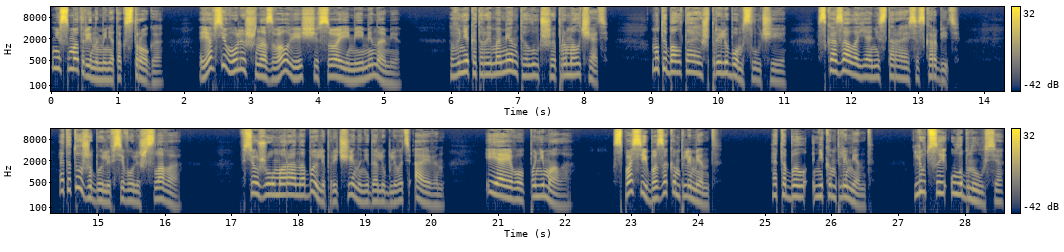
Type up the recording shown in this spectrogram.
Не смотри на меня так строго. Я всего лишь назвал вещи своими именами. В некоторые моменты лучше промолчать. Но ты болтаешь при любом случае, сказала я, не стараясь оскорбить. Это тоже были всего лишь слова. Все же у Марана были причины недолюбливать Айвен, и я его понимала. Спасибо за комплимент. Это был не комплимент. Люций улыбнулся,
